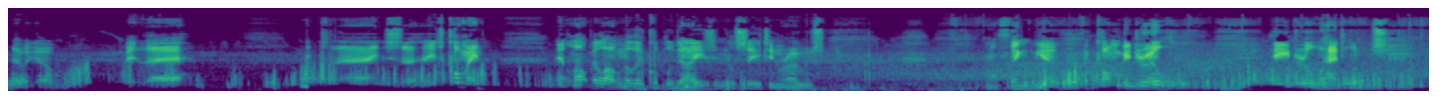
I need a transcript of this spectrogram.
There we go, a bit there, it's there. It's uh, it's coming. It'll not be long, another couple of days, and you'll see it in rows. And I think yeah, the combi drill, he drilled the headlands, and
